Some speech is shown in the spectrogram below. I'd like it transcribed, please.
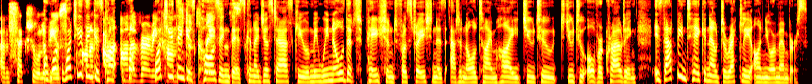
and sexual abuse. What, what do you think on, is con- on, on what, what do you think is causing basis. this? Can I just ask you? I mean, we know that patient frustration is at an all-time high due to due to overcrowding. Is that being taken out directly on your members?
